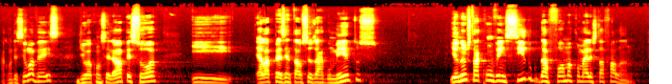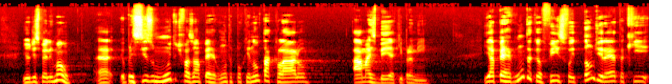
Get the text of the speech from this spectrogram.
aconteceu uma vez de eu aconselhar uma pessoa e ela apresentar os seus argumentos e eu não estar convencido da forma como ela está falando. E eu disse para ele, irmão, é, eu preciso muito te fazer uma pergunta porque não está claro A mais B aqui para mim. E a pergunta que eu fiz foi tão direta que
